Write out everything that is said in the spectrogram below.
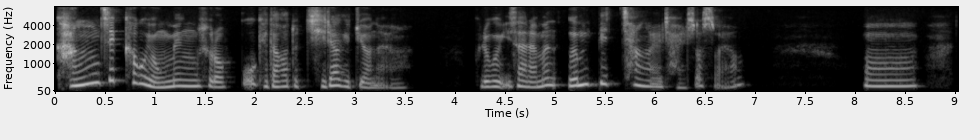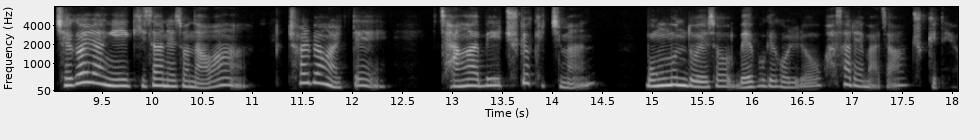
강직하고 용맹스럽고 게다가 또 지략이 뛰어나요. 그리고 이 사람은 은빛 창을 잘 썼어요. 어 제갈량이 기산에서 나와 철병할 때 장압이 추격했지만 목문도에서 매복에 걸려 화살에 맞아 죽게 돼요.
